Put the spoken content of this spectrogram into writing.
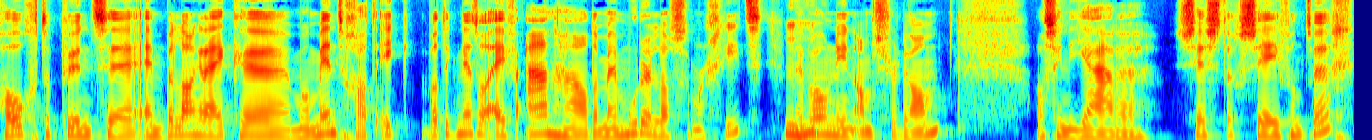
hoogtepunten en belangrijke momenten gehad. Ik, wat ik net al even aanhaalde, mijn moeder las Margriet. Wij Mhm. woonden in Amsterdam. Was in de jaren 60, 70.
